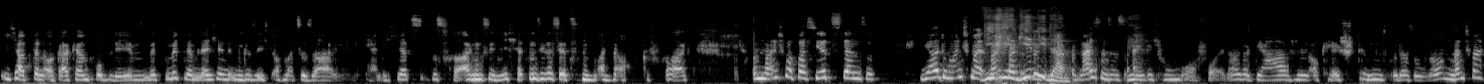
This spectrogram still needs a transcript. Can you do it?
ich habe dann auch gar kein Problem, mit, mit einem Lächeln im Gesicht auch mal zu sagen, ehrlich jetzt, das fragen Sie mich, hätten Sie das jetzt einen Mann auch gefragt. Und manchmal passiert es dann so, ja, du manchmal. Wie manchmal reagieren die dann? Meistens ist es eigentlich humorvoll. Ne? Sagt, ja, hm, okay, stimmt oder so. Ne? Und manchmal,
